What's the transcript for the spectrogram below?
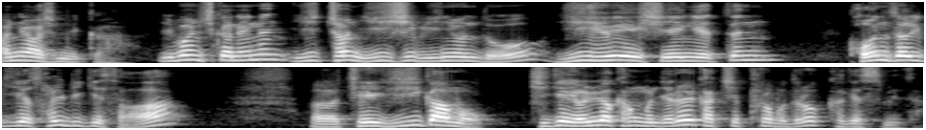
안녕하십니까. 이번 시간에는 2022년도 2회 시행했던 건설기계 설비기사 어, 제2과목 기계연력학 문제를 같이 풀어보도록 하겠습니다.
